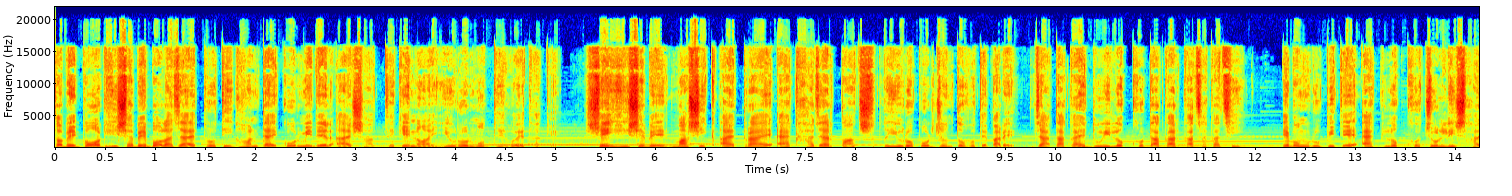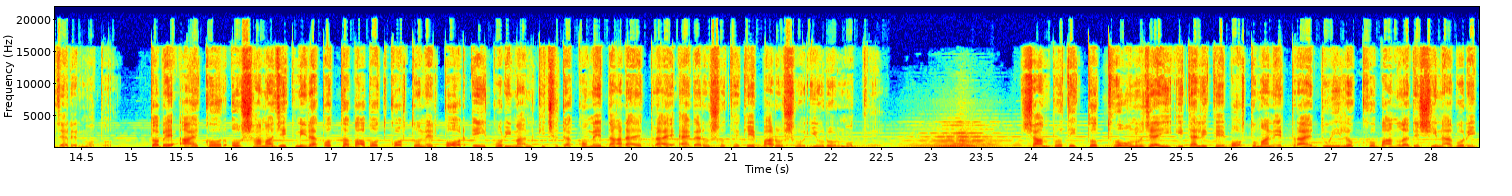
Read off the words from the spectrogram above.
তবে গড় হিসাবে বলা যায় প্রতি ঘন্টায় কর্মীদের আয় সাত থেকে নয় ইউরোর মধ্যে হয়ে থাকে। সেই হিসেবে মাসিক আয় প্রায় এক হাজার পাঁচশত ইউরো পর্যন্ত হতে পারে, যা টাকায় দুই লক্ষ টাকার কাছাকাছি এবং রুপিতে এক লক্ষ চল্লিশ হাজারের মতো। তবে আয়কর ও সামাজিক নিরাপত্তা বাবদ কর্তনের পর এই পরিমাণ কিছুটা কমে দাঁড়ায় প্রায় এগারোশো থেকে বারোশো ইউরোর মধ্যে। সাম্প্রতিক তথ্য অনুযায়ী ইতালিতে বর্তমানে প্রায় দুই লক্ষ বাংলাদেশি নাগরিক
